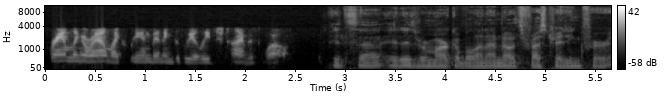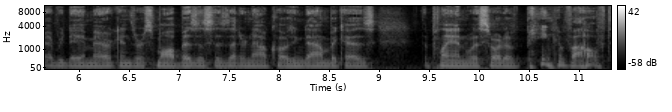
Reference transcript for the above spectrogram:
scrambling around like reinventing the wheel each time as well. It's uh, it is remarkable, and I know it's frustrating for everyday Americans or small businesses that are now closing down because the plan was sort of being evolved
